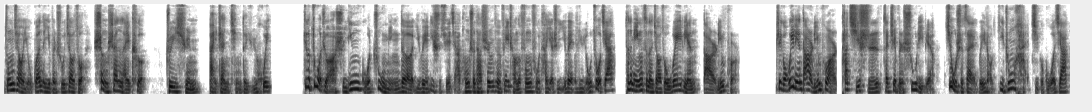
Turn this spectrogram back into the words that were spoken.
宗教有关的一本书叫做《圣山来客：追寻拜占庭的余晖》。这个作者啊是英国著名的一位历史学家，同时他身份非常的丰富，他也是一位旅游作家。他的名字呢叫做威廉·达尔林普尔。这个威廉·达尔林普尔，他其实在这本书里边啊，就是在围绕地中海几个国家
